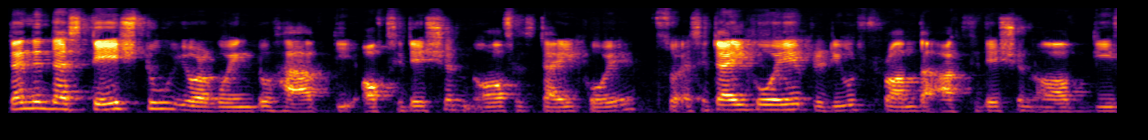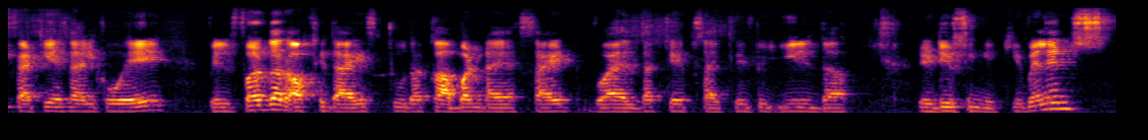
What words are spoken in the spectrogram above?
Then in the stage 2, you are going to have the oxidation of acetyl CoA. So acetyl CoA produced from the oxidation of the fatty acyl CoA will further oxidize to the carbon dioxide while the Krebs cycle to yield the reducing equivalents.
